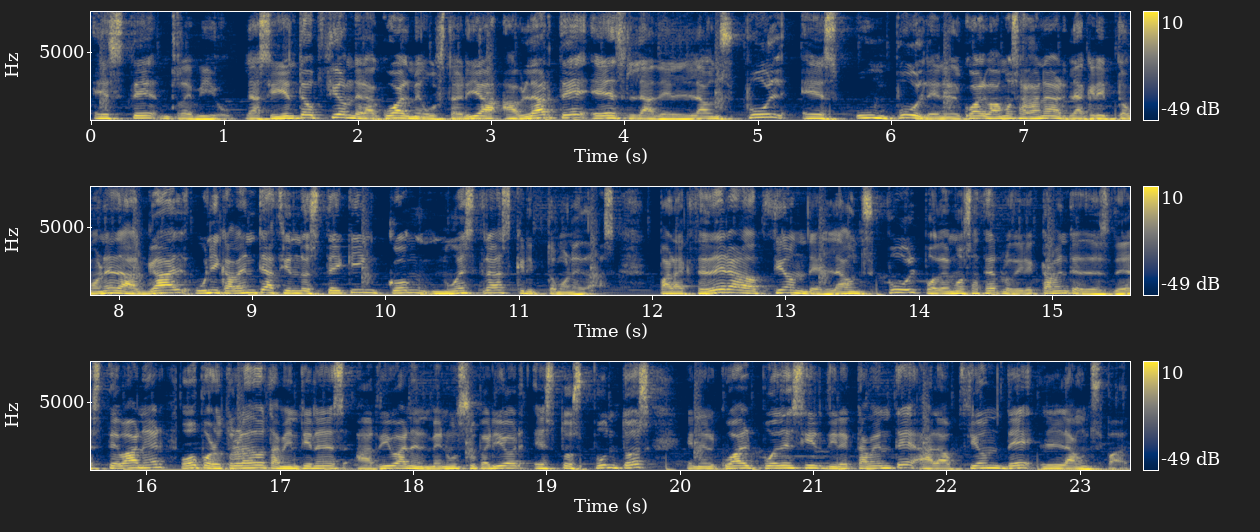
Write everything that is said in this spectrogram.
este review. La siguiente opción de la cual me gustaría hablarte es la del Launch Pool. Es un pool en el cual vamos a ganar la criptomoneda GAL únicamente haciendo staking con nuestras criptomonedas. Para acceder a la opción de Launch Pool podemos hacerlo directamente desde este banner o por otro lado también tienes arriba en el menú superior estos puntos en el cual puedes ir directamente a la opción de Launchpad.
